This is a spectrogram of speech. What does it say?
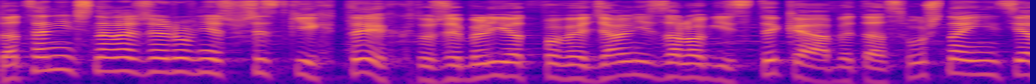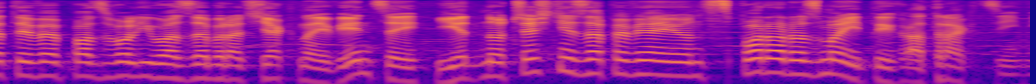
Docenić należy również wszystkich tych, którzy byli odpowiedzialni za logistykę, aby ta słuszna inicjatywa pozwoliła zebrać jak najwięcej, jednocześnie zapewniając sporo rozmaitych atrakcji.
